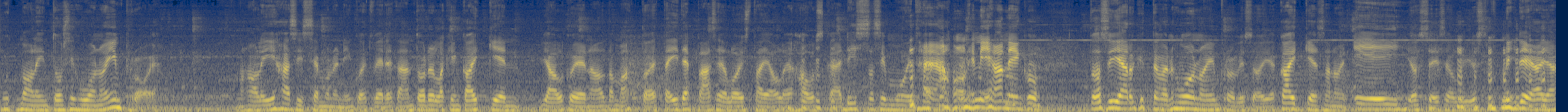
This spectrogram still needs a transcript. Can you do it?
mutta mä olin tosi huono improja. Mä olin ihan siis semmonen, niinku, että vedetään todellakin kaikkien jalkojen alta matto, että itse pääsee loistaa ja ole hauskaa ja dissasin muita. Ja olin ihan niinku, tosi järkyttävän huono improvisoija. Kaikkien sanoin ei, jos ei se ollut just mun idea. Ja...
